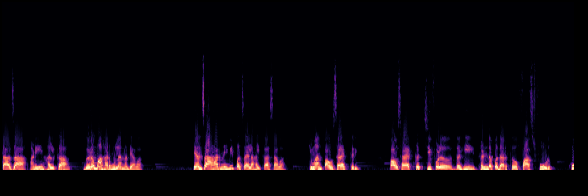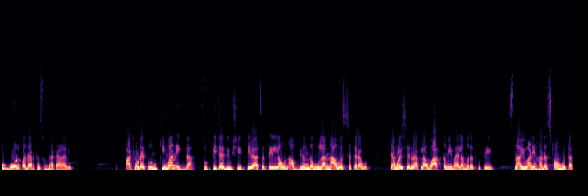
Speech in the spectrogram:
ताजा आणि हलका गरम आहार मुलांना द्यावा. यांचा आहार नेहमी पचायला हलका असावा. किमान पावसाळ्यात तरी. पावसाळ्यात कच्ची फळं दही थंड पदार्थ फास्ट फूड खूप गोड पदार्थ सुद्धा टाळावेत. आठवड्यातून किमान एकदा सुट्टीच्या दिवशी तिळाचं तेल लावून अभ्यंग मुलांना अवश्य करावं. त्यामुळे शरीरातला वात कमी व्हायला मदत होते. स्नायू आणि हाडं स्ट्रॉंग होतात.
